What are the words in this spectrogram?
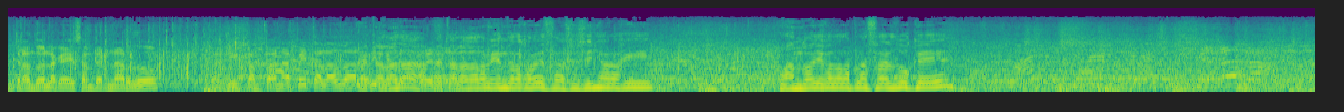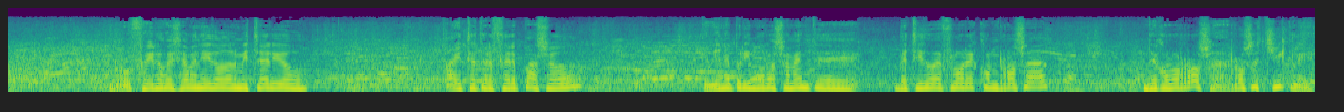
Entrando en la calle San Bernardo. Aquí campana petalada. la Virgen de la Petalada, Cabeza. petalada la Virgen de la Cabeza, sí señor, aquí. Cuando ha llegado a la Plaza del Duque, Rufino que se ha venido del misterio a este tercer paso, que viene primorosamente vestido de flores con rosas de color rosa, rosas chicle.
